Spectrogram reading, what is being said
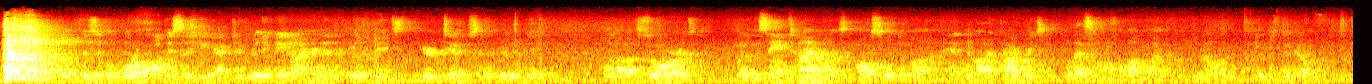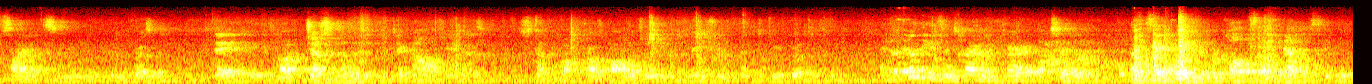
the physical world. Obviously, you actually really made iron and it really made ear tips and it really made uh, swords. But at the same time, was also divine, had divine properties. Well, that's an awful lot like, you know, people think of science in, in the present day. It's not just limited to technology, it has stuff about cosmology and the nature of things we've to I don't, I don't think it's entirely fair to, like, say, if it were called something else, it would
